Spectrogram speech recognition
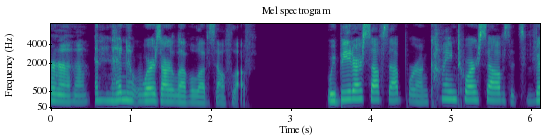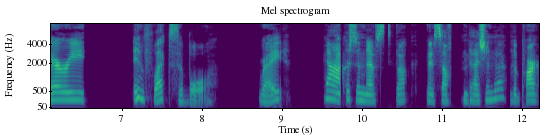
Uh-huh. And then where's our level of self love? We beat ourselves up. We're unkind to ourselves. It's very inflexible, right? Yeah, Kristin Neff's book, the self compassion book, the part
